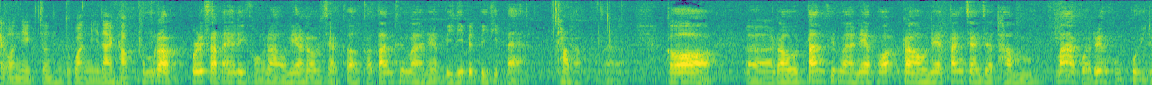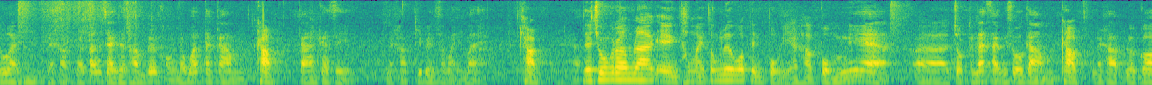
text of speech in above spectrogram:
Ionic จนถึงทุกวันนี้ได้ครับ สำหรับบริษัทไอริกของเราเนี่ยเราจะเอ่อก่อตั้งขึ้นมาเนี่ยปีนี้เป็นปีที่8ครับเอ่อก็ เอ่อเราตั้งขึ้นมาเนี่ยเพราะเราเนี่ยตั้งใจจะทำมากกว่าเรื่องของปุ๋ยด้วยนะครับเราตั้งใจจะทำเรื่องของนวัตกรรมครับการเกษตรนะครับที่เป็นสมัยใหม่ครับนะครับในช่วงเริ่มแรกเองทำไมต้องเลือกว่าเป็นปุ๋ยอะครับผมเนี่ยเอ่อจบทางด้านสายวิศวกรรมครับนะครับแล้วก็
